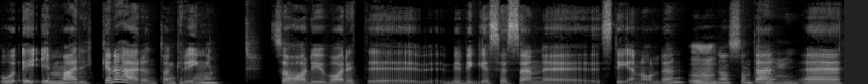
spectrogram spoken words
och i, i markerna här runt omkring så har det ju varit eh, bebyggelse sedan eh, stenåldern. Mm. Något sånt där. Mm. Eh,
